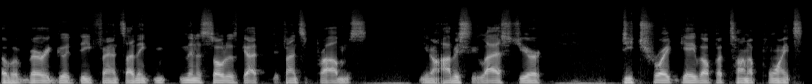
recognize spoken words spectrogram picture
of a very good defense. I think Minnesota's got defensive problems. You know, obviously last year, Detroit gave up a ton of points,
